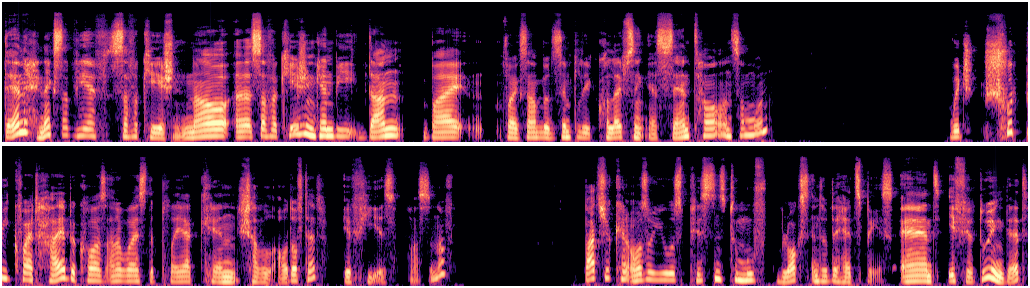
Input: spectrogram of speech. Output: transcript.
Then next up we have suffocation. Now uh, suffocation can be done by, for example, simply collapsing a sand tower on someone which should be quite high because otherwise the player can shovel out of that if he is fast enough. But you can also use pistons to move blocks into the headspace. And if you're doing that,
